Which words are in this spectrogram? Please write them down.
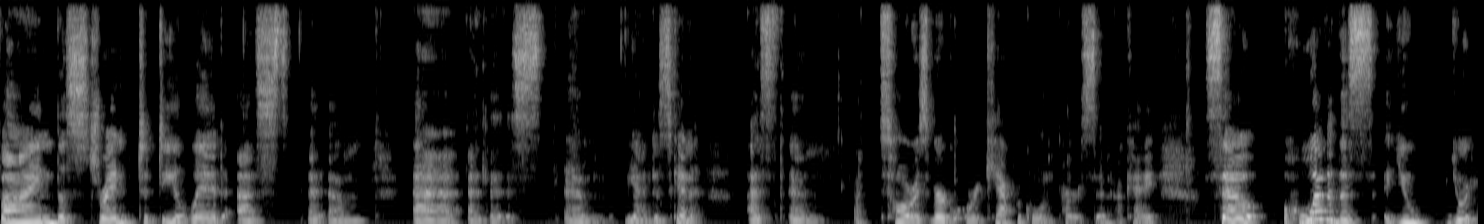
find the strength to deal with as uh, um, uh, as, um, yeah this kind as um, a Taurus Virgo or a Capricorn person okay? So whoever this you you're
